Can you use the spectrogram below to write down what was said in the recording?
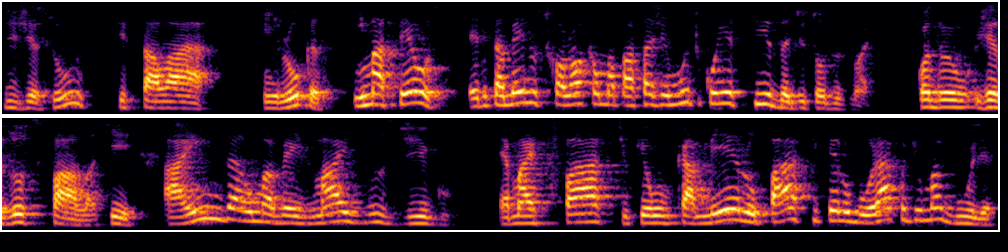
de Jesus, que está lá em Lucas, em Mateus, ele também nos coloca uma passagem muito conhecida de todos nós. Quando Jesus fala que, ainda uma vez mais vos digo, é mais fácil que um camelo passe pelo buraco de uma agulha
